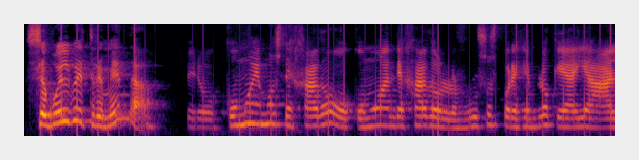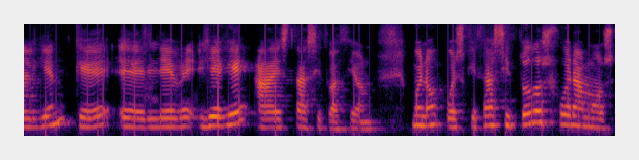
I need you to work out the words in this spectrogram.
se vuelve tremenda. Pero ¿cómo hemos dejado o cómo han dejado los rusos, por ejemplo, que haya alguien que eh, llegue a esta situación? Bueno, pues quizás si todos fuéramos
